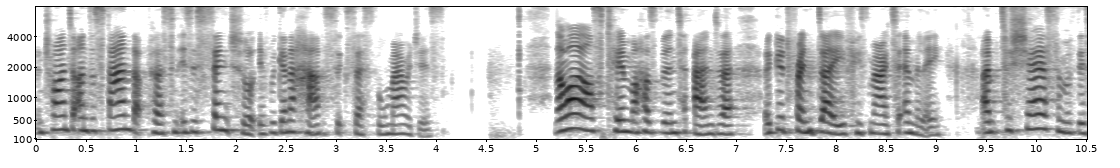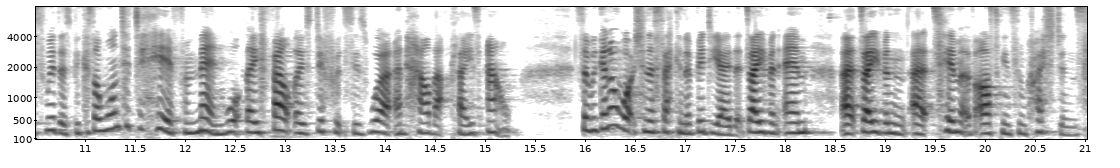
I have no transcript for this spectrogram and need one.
and trying to understand that person is essential if we're going to have successful marriages. Now, I asked him, my husband, and uh, a good friend Dave, who's married to Emily, um, to share some of this with us because I wanted to hear from men what they felt those differences were and how that plays out. So we're going to watch in a second a video that Dave and Em, uh, Dave and uh, Tim are asking some questions.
